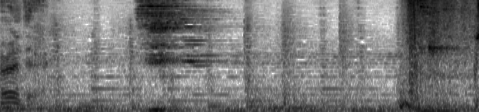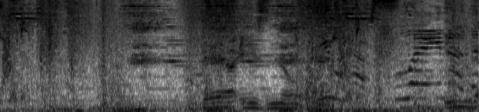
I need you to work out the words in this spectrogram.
Further. There is no You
